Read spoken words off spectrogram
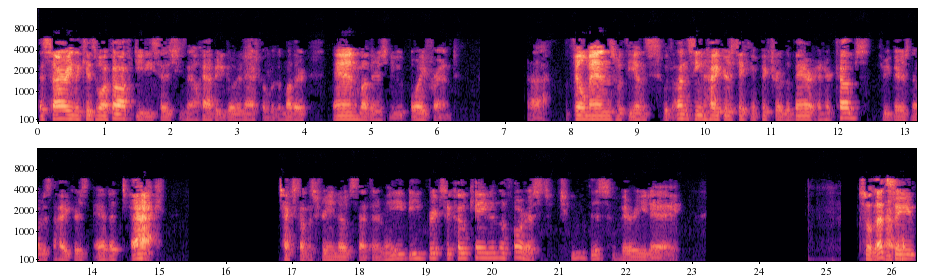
As Sari and the kids walk off, Dee Dee says she's now happy to go to Nashville with her mother and mother's new boyfriend. Uh, the film ends with the uns- with unseen hikers taking a picture of the bear and her cubs. Three bears notice the hikers and attack. Text on the screen notes that there may be bricks of cocaine in the forest to this very day. So that scene,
